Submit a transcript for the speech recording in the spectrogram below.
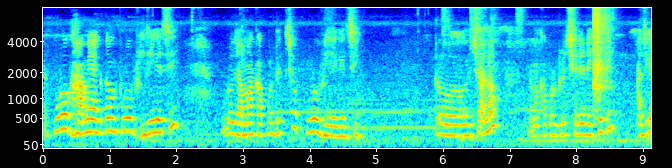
আর পুরো ঘামে একদম পুরো ভিজে গেছি। পুরো জামা কাপড় দেখছ, পুরো ভিজে গেছি। তো চলো জামা কাপড়গুলো ছেড়ে রেখে দিই। আজকে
